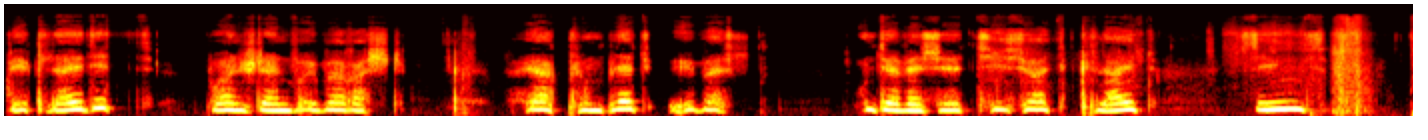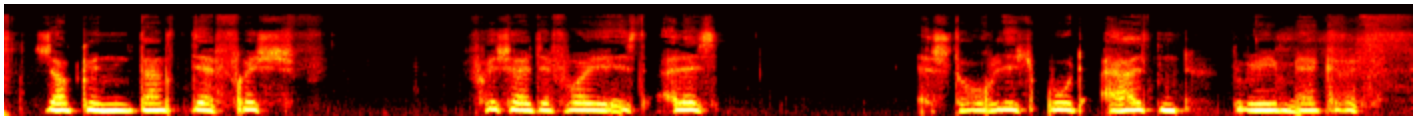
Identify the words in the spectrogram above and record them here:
bekleidet. Bornstein war überrascht. Ja, komplett über Unterwäsche, T-Shirt, Kleid, Jeans, Socken. Dank der Frisch Frischheit der Folie ist alles erstaunlich gut erhalten geblieben. Er griff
